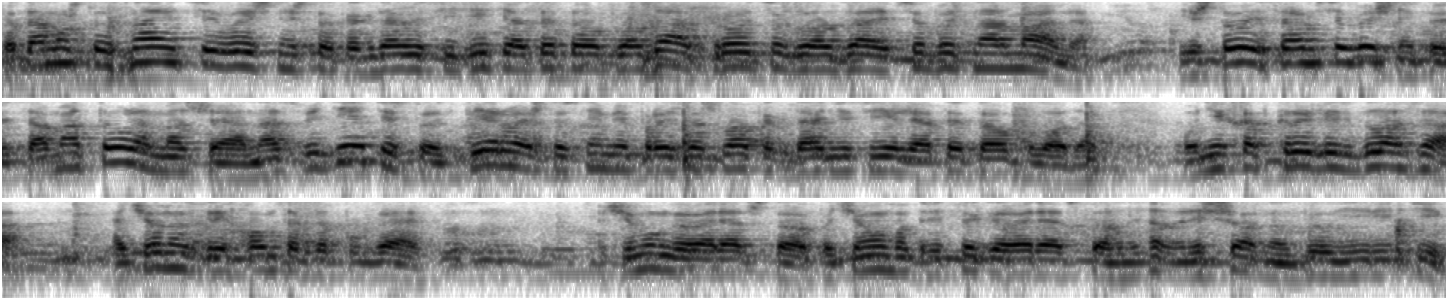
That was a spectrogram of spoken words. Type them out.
потому что знаете Вышний, что когда вы сидите от этого плода, откроются глаза, и все будет нормально. И что и сам Всевышний, то есть сама Тора Маше, она свидетельствует. Первое, что с ними произошло, когда они съели от этого плода, у них открылись глаза. А что нас грехом тогда пугает? Почему говорят, что? Почему мудрецы говорят, что Адам решен, он был еретик?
